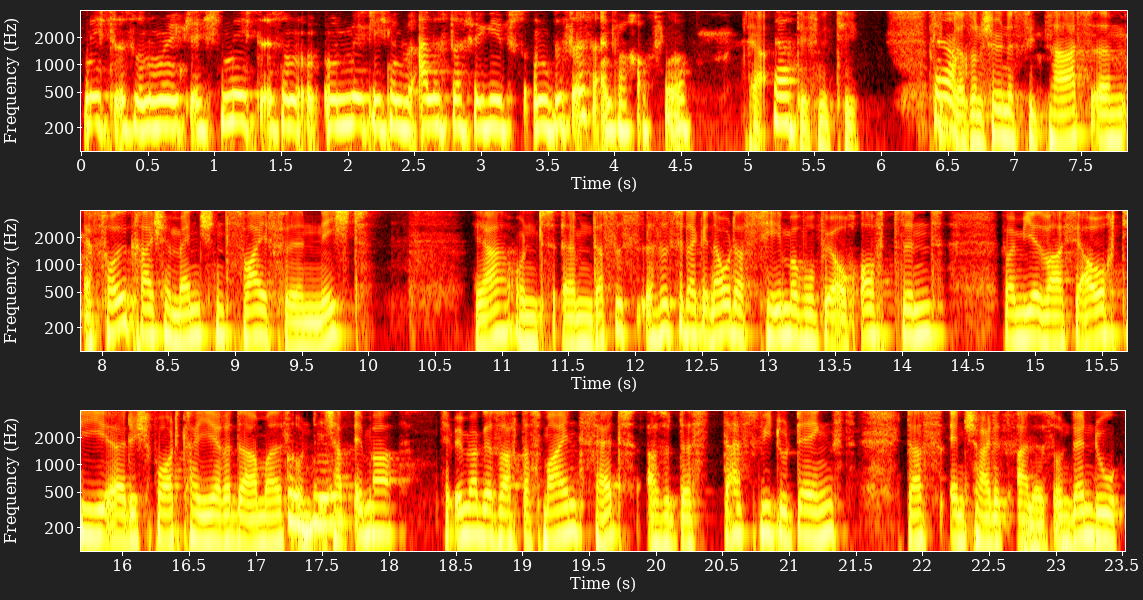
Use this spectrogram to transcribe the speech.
nichts ist unmöglich. Nichts ist un unmöglich, wenn du alles dafür gibst. Und das ist einfach auch so. Ja, ja. definitiv. Es gibt ja. da so ein schönes Zitat, ähm, erfolgreiche Menschen zweifeln nicht, ja, und ähm, das ist das ist wieder genau das Thema, wo wir auch oft sind. Bei mir war es ja auch die äh, die Sportkarriere damals mhm. und ich habe immer ich habe immer gesagt, das Mindset, also das das wie du denkst, das entscheidet alles. Und wenn du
